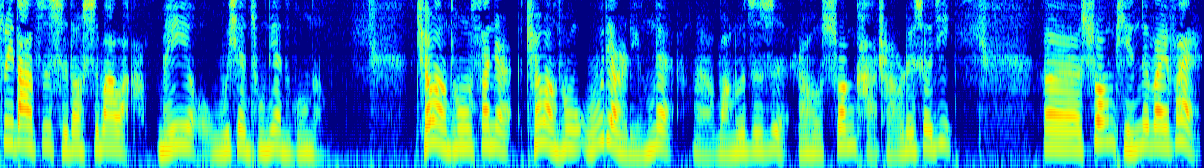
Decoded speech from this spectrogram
最大支持到十八瓦，没有无线充电的功能。全网通三点，全网通五点零的啊网络支持，然后双卡槽的设计，呃双频的 WiFi，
